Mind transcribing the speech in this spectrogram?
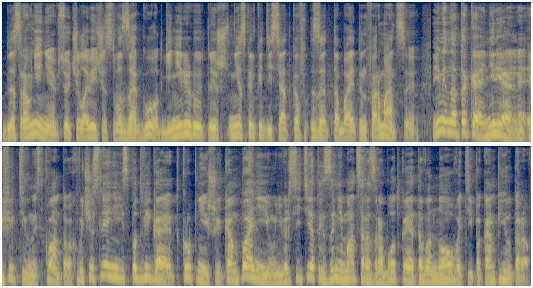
Для сравнения, все человечество за год генерирует лишь несколько десятков зеттабайт информации. Именно такая нереальная эффективность квантовых вычислений сподвигает крупнейшие компании и университеты заниматься разработкой этого нового типа компьютеров.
